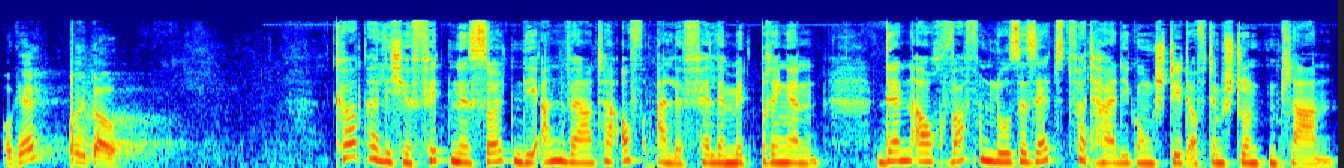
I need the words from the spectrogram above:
Okay, und go. Körperliche Fitness sollten die Anwärter auf alle Fälle mitbringen. Denn auch waffenlose Selbstverteidigung steht auf dem Stundenplan.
